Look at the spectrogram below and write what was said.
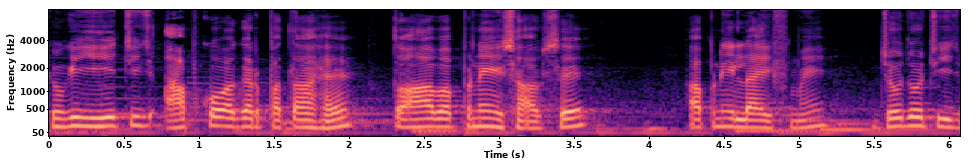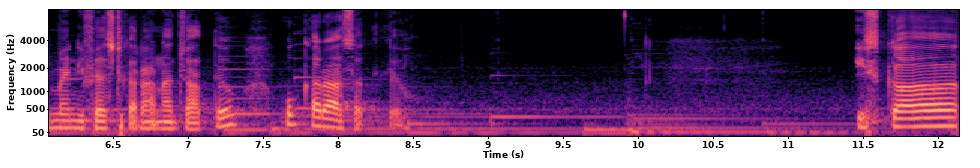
क्योंकि ये चीज़ आपको अगर पता है तो आप अपने हिसाब से अपनी लाइफ में जो जो चीज़ मैनिफेस्ट कराना चाहते हो, वो करा सकते हो। इसका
